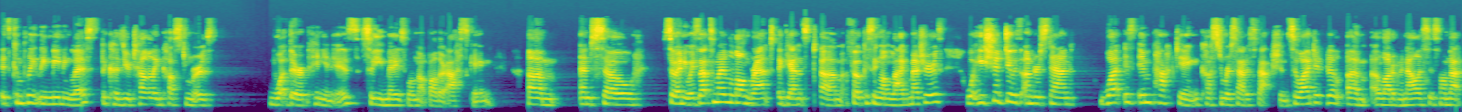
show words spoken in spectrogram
It's completely meaningless because you're telling customers what their opinion is. So you may as well not bother asking. Um, and so so, anyways, that's my long rant against um, focusing on lag measures. What you should do is understand what is impacting customer satisfaction. So, I did a, um, a lot of analysis on that,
